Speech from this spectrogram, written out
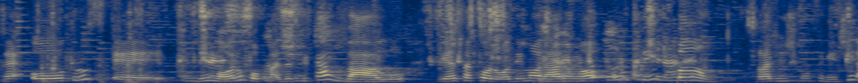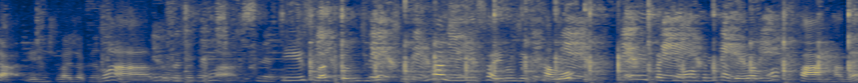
né? Outros é, demoram um pouco mais. Esse cavalo e essa coroa demoraram um tempão para a gente conseguir tirar. E a gente vai jogando água, vai jogando água. E isso vai ficando divertido. Imagine sair num dia de calor. Eita, que é uma brincadeira, uma farra, né?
